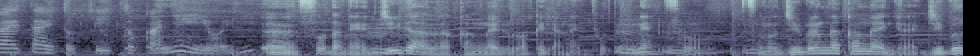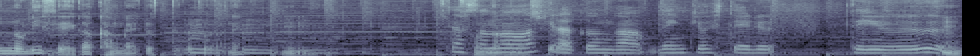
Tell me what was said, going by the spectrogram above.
えたい時とかに良い？うん、そうだね、うん。自我が考えるわけじゃないってことだよね、うんうんそううん。その自分が考えるんじゃない。自分の理性が考えるってことだね、じゃあそそのあきらくんが勉強しているっていう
